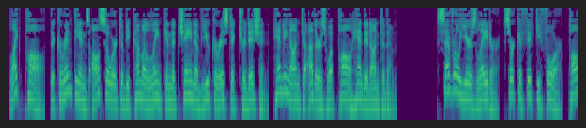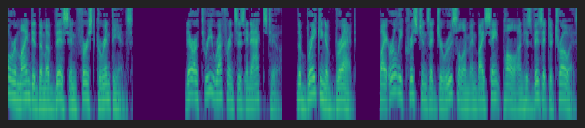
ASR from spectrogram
Like Paul, the Corinthians also were to become a link in the chain of Eucharistic tradition, handing on to others what Paul handed on to them. Several years later, circa 54, Paul reminded them of this in 1 Corinthians. There are three references in Acts to the breaking of bread by early Christians at Jerusalem and by St. Paul on his visit to Troas.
